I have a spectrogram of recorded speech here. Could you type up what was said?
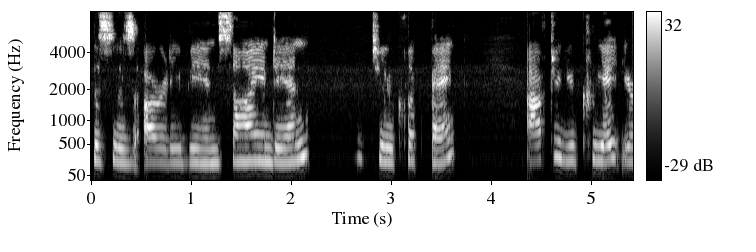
This is already being signed in to ClickBank. After you create your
